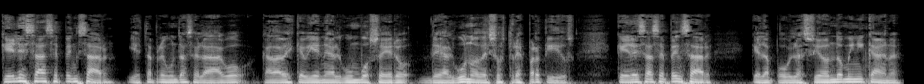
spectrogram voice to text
¿qué les hace pensar? Y esta pregunta se la hago cada vez que viene algún vocero de alguno de esos tres partidos. ¿Qué les hace pensar que la población dominicana,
